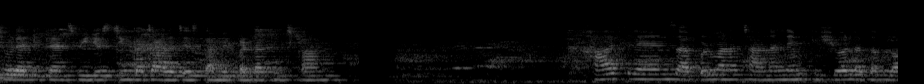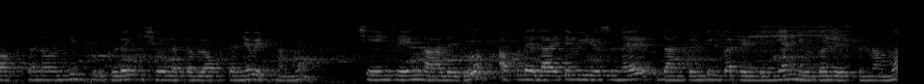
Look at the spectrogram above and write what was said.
చూడండి ఫ్రెండ్స్ వీడియోస్ ఇంకా చాలా చేస్తాము ఇప్పటిదాకా నుంచి కానీ హాయ్ ఫ్రెండ్స్ అప్పుడు మన channel name Kishore Latha blogs అని ఉంది. ఇప్పుడు కూడా కిషోర్ లత బ్లాగ్స్ అనే పెట్టినాము. చేంజ్ ఏం కాలేదు. అప్పుడు ఎలా అయితే వీడియోస్ ఉన్నాయో దానికంటే ఇంకా ట్రెండింగ్ అని న్యూగా చేస్తున్నాము.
